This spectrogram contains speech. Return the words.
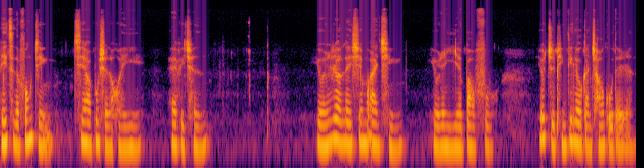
彼此的风景，锲而不舍的回忆。F 陈，有人热泪羡慕爱情，有人一夜暴富，有只凭第六感炒股的人，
